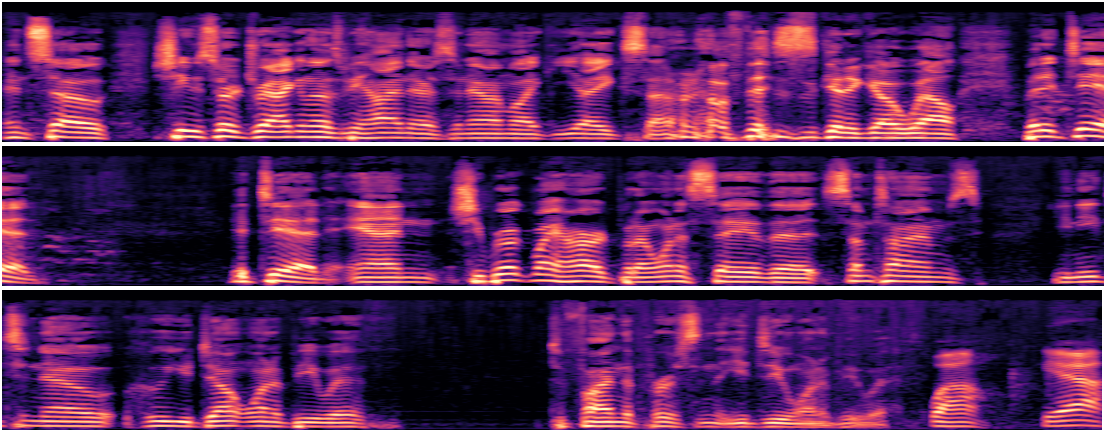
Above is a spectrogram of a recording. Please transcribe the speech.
And so she was sort of dragging those behind there. So now I'm like, yikes! I don't know if this is going to go well, but it did. It did, and she broke my heart. But I want to say that sometimes you need to know who you don't want to be with to find the person that you do want to be with. Wow. Yeah,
